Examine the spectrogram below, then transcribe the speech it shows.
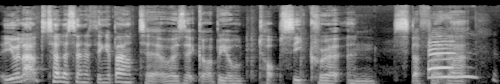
Are you allowed to tell us anything about it, or has it got to be all top secret and stuff like that?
